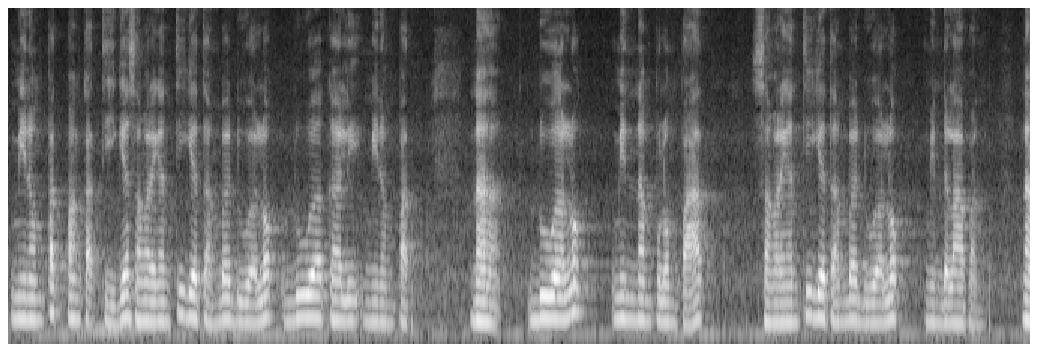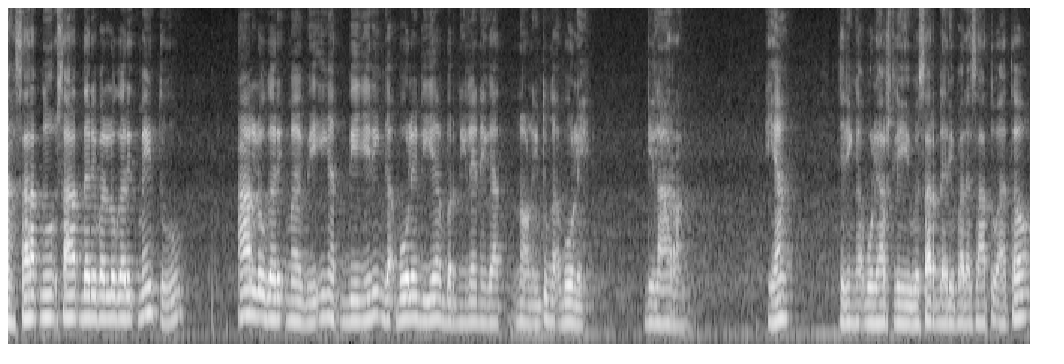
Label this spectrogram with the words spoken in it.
min 4 pangkat 3 sama dengan 3 tambah 2 log 2 kali min 4. Nah, 2 log min 64 sama dengan 3 tambah 2 log min 8. Nah, syarat syarat daripada logaritma itu A logaritma B, ingat B-nya ini nggak boleh dia bernilai negatif 0, itu nggak boleh. Dilarang. Ya. Jadi nggak boleh harus lebih besar daripada satu atau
